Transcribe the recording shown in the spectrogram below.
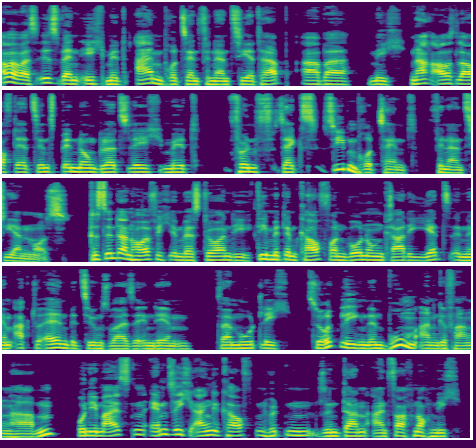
Aber was ist, wenn ich mit einem Prozent finanziert habe, aber mich nach Auslauf der Zinsbindung plötzlich mit 5, 6, 7 Prozent finanzieren muss? Das sind dann häufig Investoren, die, die mit dem Kauf von Wohnungen gerade jetzt in dem aktuellen beziehungsweise in dem vermutlich zurückliegenden Boom angefangen haben. Und die meisten emsig eingekauften Hütten sind dann einfach noch nicht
